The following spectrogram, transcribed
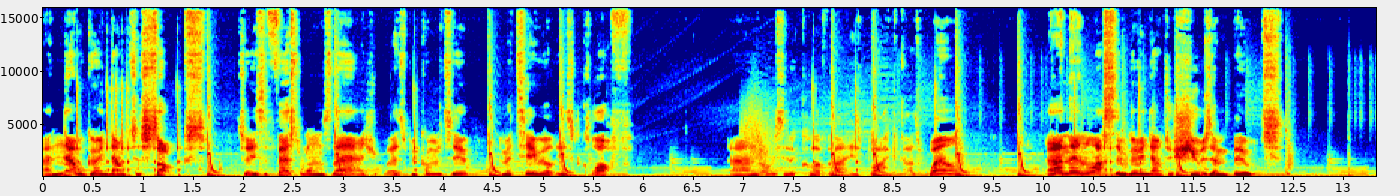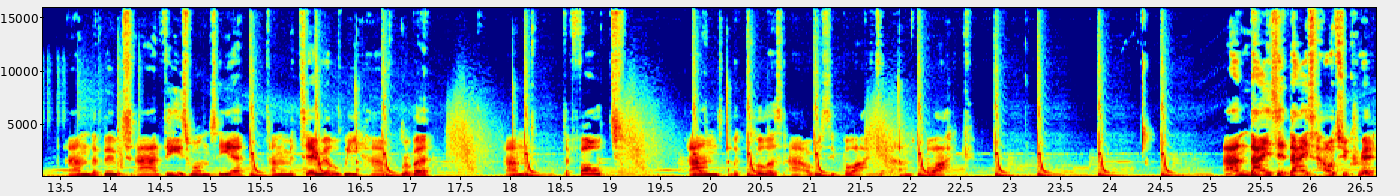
And now we're going down to socks. So it's the first ones there as, as we come to. The material is cloth. And obviously the colour for that is black as well. And then lastly we're going down to shoes and boots and the boots are these ones here and the material we have rubber and default and the colours are obviously black and black. And that is it, that is how to create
